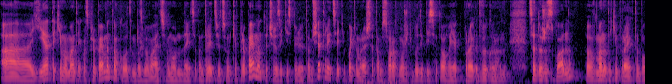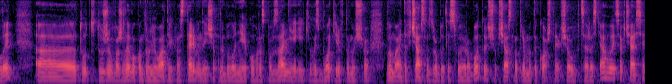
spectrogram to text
А є такі моменти, як з припейментом, коли там розбивається, умовно дається там 30% припейменту, через якийсь період там ще 30%, і потім решта там 40 можуть бути після того, як проект виконаний. Це дуже складно. В мене такі проекти були. Тут дуже важливо контролювати якраз терміни, щоб не було ніякого розповзання і якихось блокерів, тому що ви маєте вчасно зробити свою роботу, щоб вчасно отримати кошти. Якщо це розтягується в часі,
